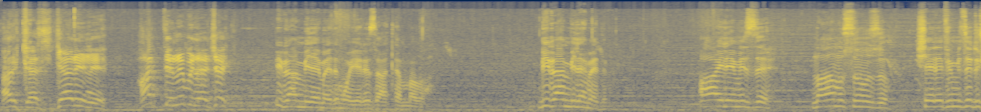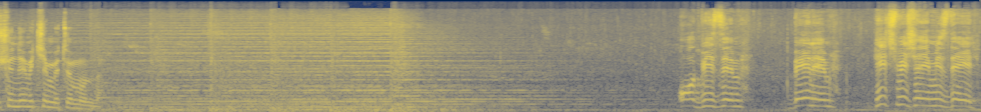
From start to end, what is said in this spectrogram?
Herkes yerini, haddini bilecek. Bir ben bilemedim o yeri zaten baba. Bir ben bilemedim. Ailemizi, namusumuzu, şerefimizi düşündüğüm için bütün bunlar. O bizim, benim, hiçbir şeyimiz değil.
